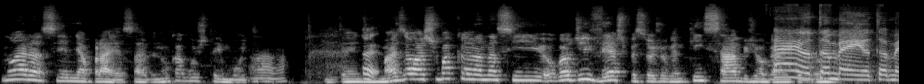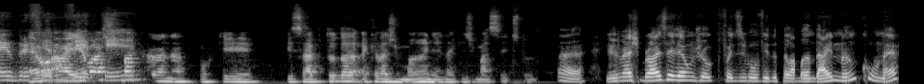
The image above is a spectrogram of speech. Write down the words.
não era assim a minha praia, sabe? Nunca gostei muito, Ah, entende? É. Mas eu acho bacana, assim, eu gosto de ver as pessoas jogando, quem sabe jogar. É, eu entendeu? também, eu também, eu É, prefiro aí ver, eu acho porque- bacana, porque, quem sabe, todas aquelas manhas, né, aqueles macetes, tudo. é. E o Smash Bros. ele é um jogo que foi desenvolvido pela Bandai Namco, né?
